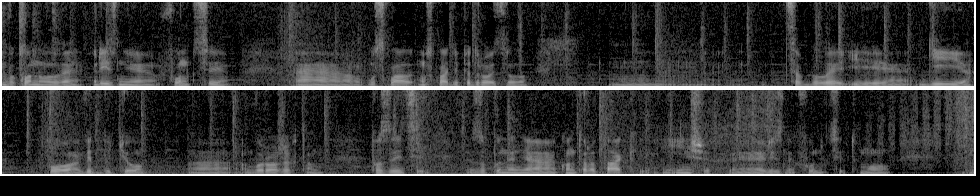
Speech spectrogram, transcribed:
виконували різні функції е, у складі підрозділу. Це були і дії по відбиттю е, ворожих там позицій, зупинення контратак і інших е, різних функцій. Тому е,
